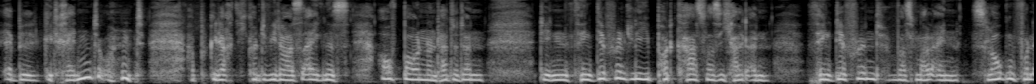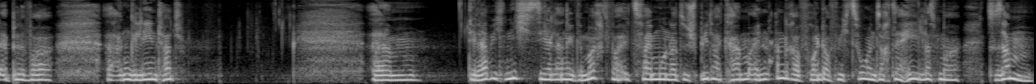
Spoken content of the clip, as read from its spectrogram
Apple getrennt und habe gedacht, ich könnte wieder was eigenes aufbauen und hatte dann den Think Differently Podcast, was sich halt an Think Different, was mal ein Slogan von Apple war, äh, angelehnt hat. Ähm, den habe ich nicht sehr lange gemacht, weil zwei Monate später kam ein anderer Freund auf mich zu und sagte, hey, lass mal zusammen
